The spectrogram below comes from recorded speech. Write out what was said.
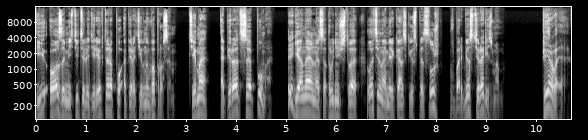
ИО заместителя директора по оперативным вопросам. Тема «Операция Пума. Региональное сотрудничество латиноамериканских спецслужб в борьбе с терроризмом». Первое.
